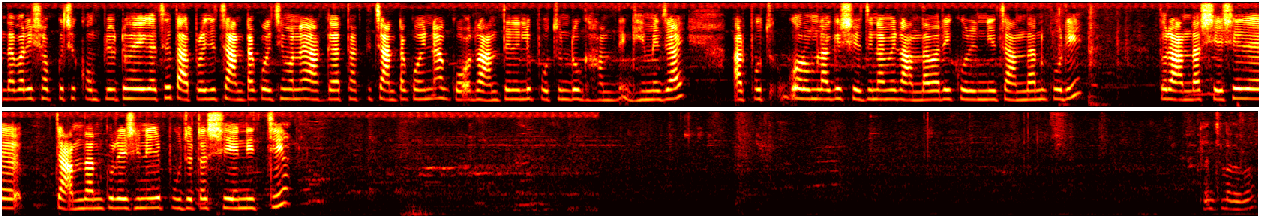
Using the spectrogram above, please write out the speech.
রান্দাবাড়ি সব কিছু কমপ্লিট হয়ে গেছে। তারপরে যে চানটা করেছি মানে আগে আর থাকতে চানটা করি না রাঁধতে নিলে প্রচণ্ড ঘাম ঘেমে যায়। আর প্রচুর গরম লাগে সেদিন আমি রান্দাবাড়ি করে নিয়ে চান দান করি। তো রান্নার শেষে চান দান করে এসে নিয়ে যে পুজোটা সেরে নিচ্ছি। কেন চলে দেবো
